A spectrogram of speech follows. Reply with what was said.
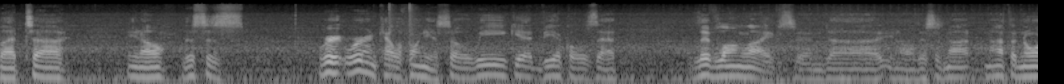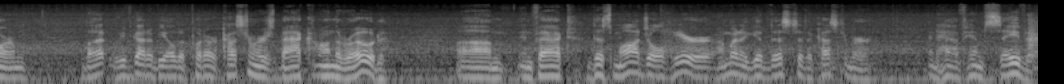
But uh, you know, this is, we're, we're in California, so we get vehicles that live long lives. And uh, you know, this is not, not the norm, but we've got to be able to put our customers back on the road. Um, in fact, this module here, I'm going to give this to the customer and have him save it.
